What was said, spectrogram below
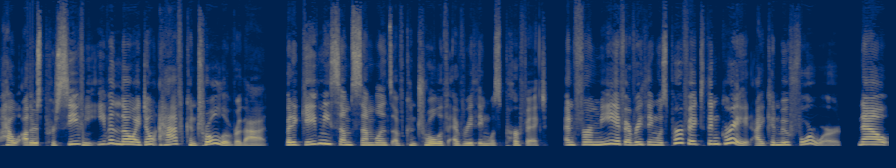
how others perceive me, even though I don't have control over that but it gave me some semblance of control if everything was perfect. And for me, if everything was perfect, then great, I can move forward. Now,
